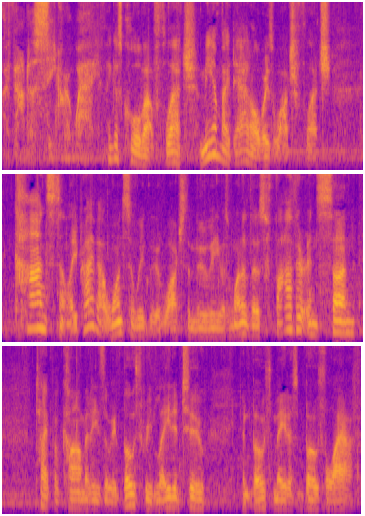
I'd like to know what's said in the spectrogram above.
I found a secret way. I think it's cool about Fletch. Me and my dad always watch Fletch constantly. Probably about once a week we would watch the movie. It was one of those father and son type of comedies that we both related to and both made us both laugh.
